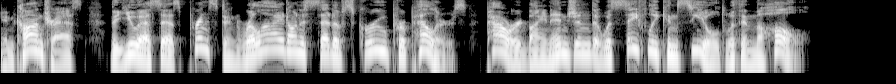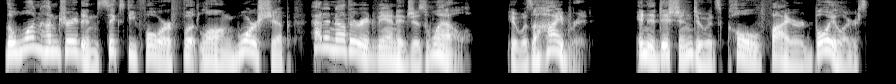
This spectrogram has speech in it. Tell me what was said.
In contrast, the USS Princeton relied on a set of screw propellers powered by an engine that was safely concealed within the hull. The 164 foot long warship had another advantage as well. It was a hybrid. In addition to its coal fired boilers,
